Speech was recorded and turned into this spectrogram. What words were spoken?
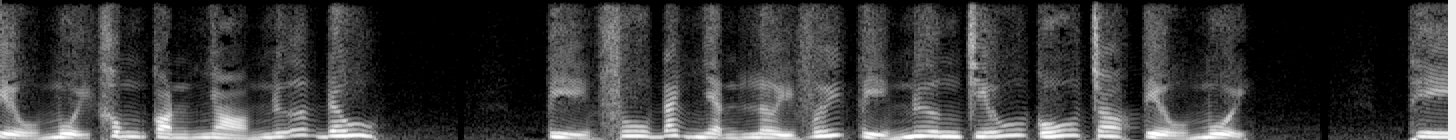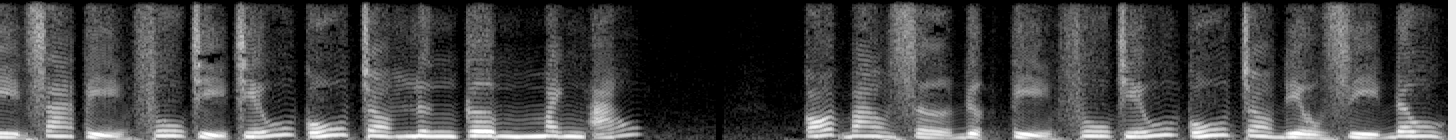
Tiểu muội không còn nhỏ nữa đâu. Tỷ phu đã nhận lời với tỷ nương chiếu cố cho tiểu muội. Thì ra tỷ phu chỉ chiếu cố cho lưng cơm manh áo. Có bao giờ được tỷ phu chiếu cố cho điều gì đâu.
